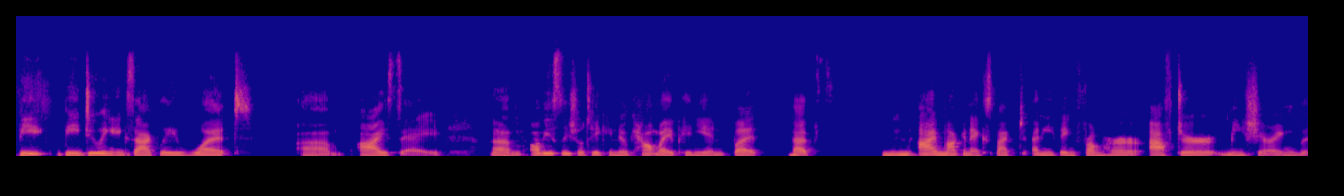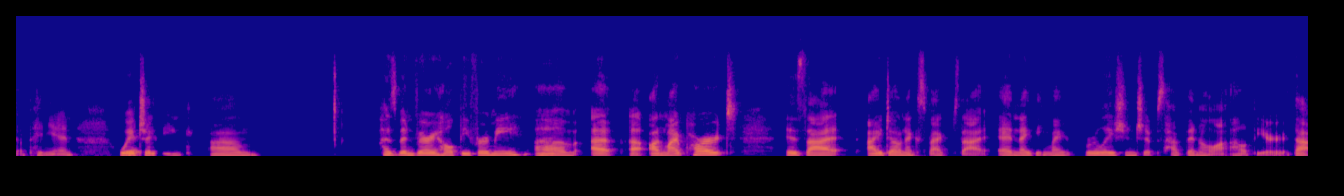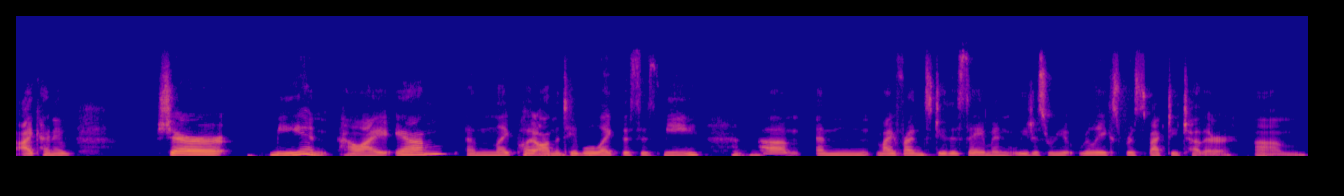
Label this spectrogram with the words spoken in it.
be be doing exactly what um, I say. Um, obviously, she'll take into account my opinion, but that's I'm not going to expect anything from her after me sharing the opinion, which I think um, has been very healthy for me um, at, uh, on my part is that I don't expect that. And I think my relationships have been a lot healthier, that I kind of share me and how I am and like put on the table, like, this is me. Mm-hmm. Um, and my friends do the same. And we just re- really respect each other um,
